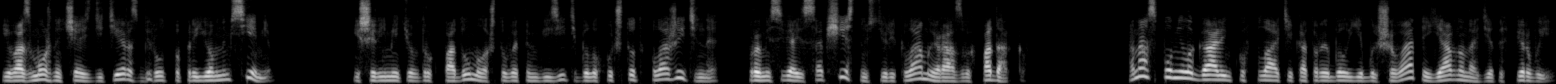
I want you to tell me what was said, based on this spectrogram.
И, возможно, часть детей разберут по приемным семьям. И Шереметьева вдруг подумала, что в этом визите было хоть что-то положительное, кроме связи с общественностью, рекламы и разовых подарков. Она вспомнила Галеньку в платье, которое было ей большевато и явно надето впервые.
